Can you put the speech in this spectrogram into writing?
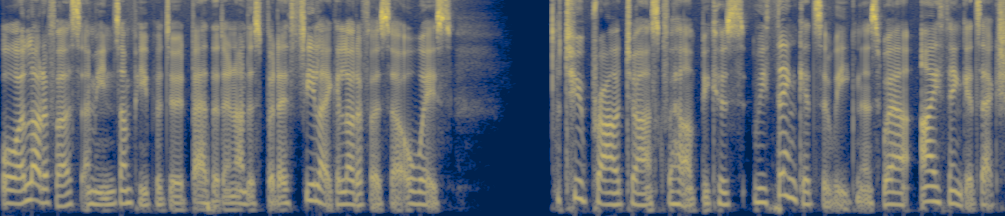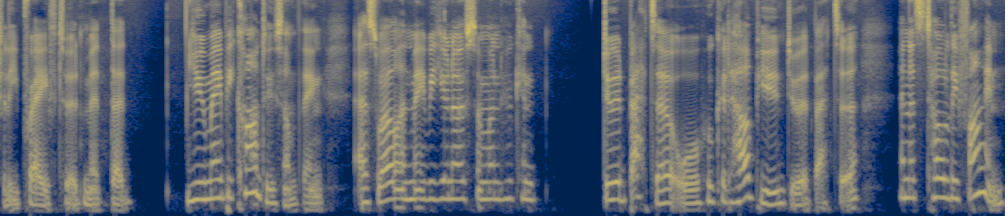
or a lot of us. I mean, some people do it better than others, but I feel like a lot of us are always too proud to ask for help because we think it's a weakness. Where I think it's actually brave to admit that you maybe can't do something as well, and maybe you know someone who can do it better or who could help you do it better, and it's totally fine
